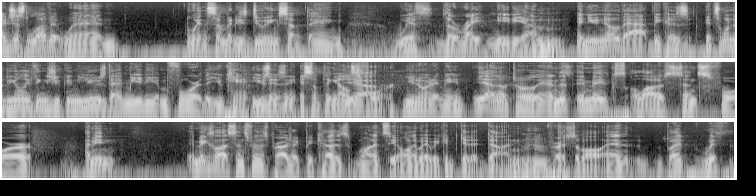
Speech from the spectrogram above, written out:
I just love it when when somebody's doing something with the right medium Mm-hmm. and you know that because it's one of the only things you can use that medium for that you can't use anything, something else Yeah. for you know what i mean Yeah, no, totally. And this it makes a lot of sense for I mean, it makes a lot of sense for this project because one, it's the only way we could get it done, first of all. And but with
